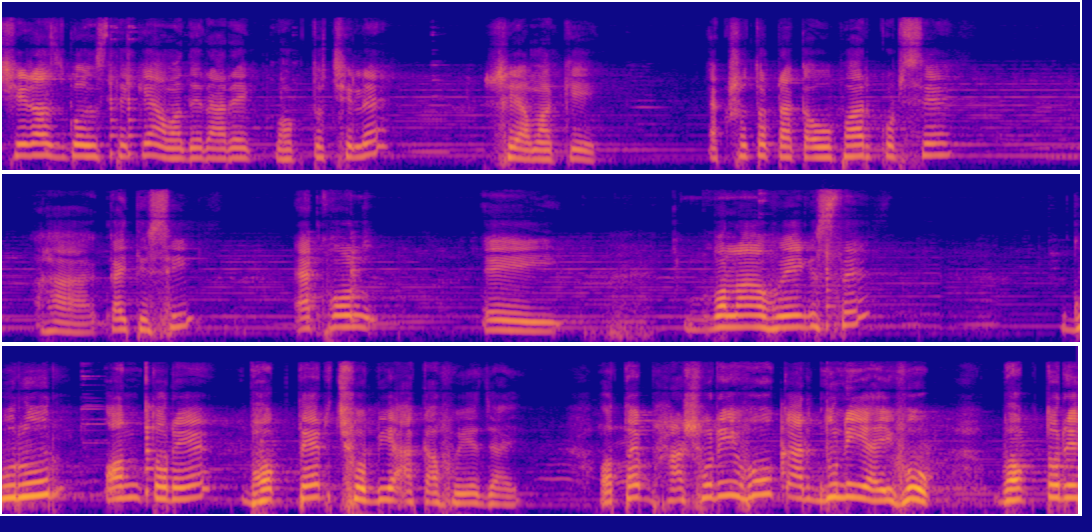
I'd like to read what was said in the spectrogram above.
সিরাজগঞ্জ থেকে আমাদের আরেক ভক্ত ছেলে, সে আমাকে একশত টাকা উপহার করছে। হ্যাঁ গাইতেছি। এখন এই বলা হয়ে গেছে, গুরুর অন্তরে ভক্তের ছবি আঁকা হয়ে যায়। অতএব হাসরি হোক আর দুনিয়াই হোক ভক্তরে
